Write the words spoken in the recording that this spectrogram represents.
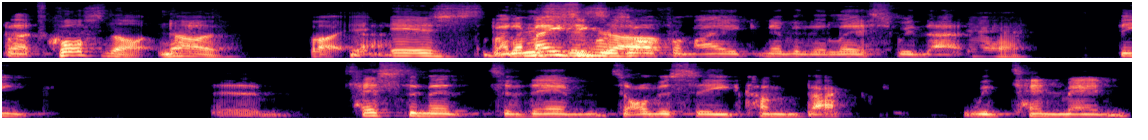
But of course not. No, but it is. But amazing is, result um, from AEK, nevertheless. With that, yeah. I think um, testament to them to obviously come back with ten men,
